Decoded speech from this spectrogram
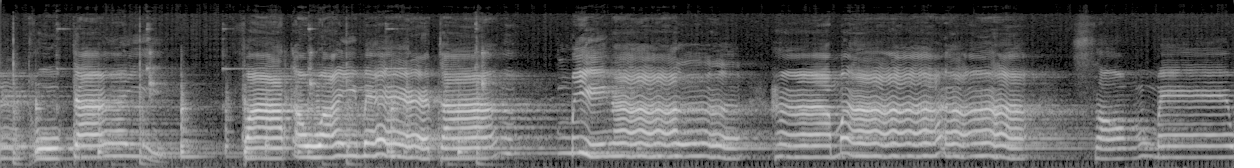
นถูกใจ ฝากเอาไว้แม่จ๋ามีงานหามาสองแมว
